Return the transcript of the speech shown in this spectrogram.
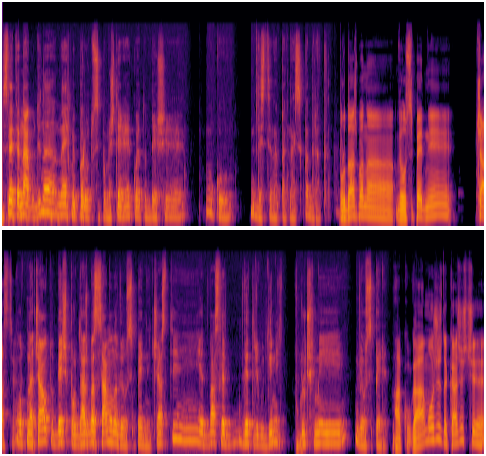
след една година наехме първото си помещение, което беше около 10 на 15 квадрата. Продажба на велосипедни части. От началото беше продажба само на велосипедни части и едва след 2-3 години включихме и велосипеди. А кога можеш да кажеш, че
